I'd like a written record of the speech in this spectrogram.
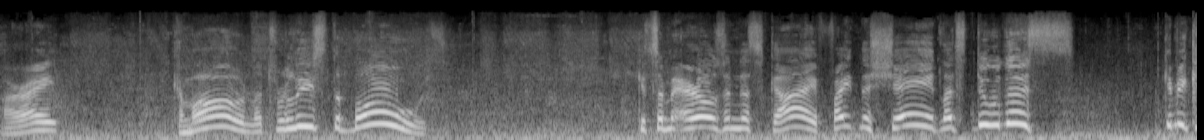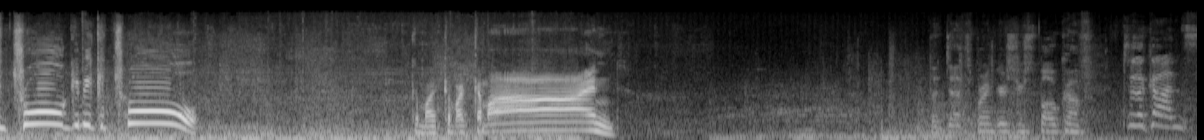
All right. Come on, let's release the bows. Get some arrows in the sky. Fight in the shade. Let's do this. Give me control. Give me control. Come on, come on, come on. The Deathbringers you spoke of? To the guns!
